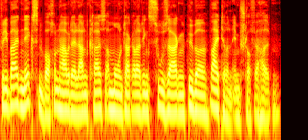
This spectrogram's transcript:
Für die beiden nächsten Wochen habe der Landkreis am Montag allerdings Zusagen über weiteren Impfstoff erhalten.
